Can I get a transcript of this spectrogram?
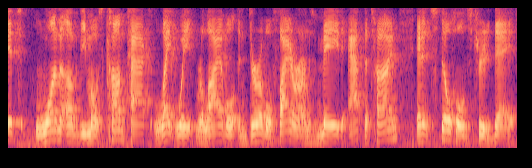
It's one of the most compact, lightweight, reliable, and durable firearms made at the time, and it still holds true today.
